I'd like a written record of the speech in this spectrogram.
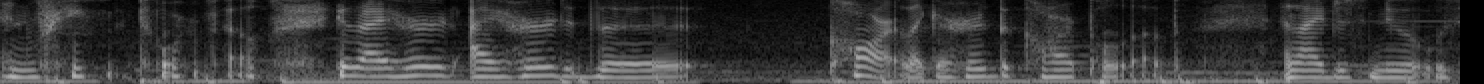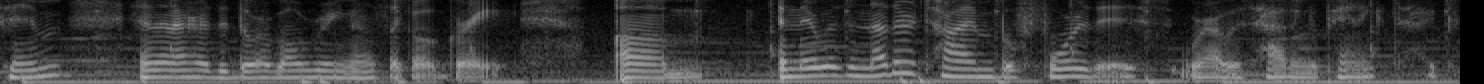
and ring the doorbell because I heard I heard the car like I heard the car pull up and I just knew it was him and then I heard the doorbell ring and I was like oh great. Um, and there was another time before this where I was having a panic attack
